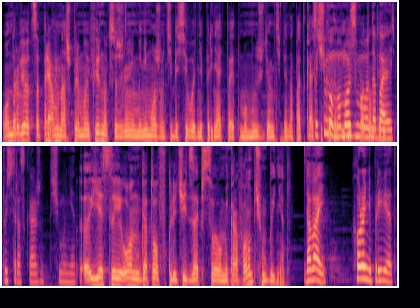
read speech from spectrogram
Он рвется прямо угу. в наш прямой эфир, но, к сожалению, мы не можем тебя сегодня принять, поэтому мы ждем тебя на подкасте. Почему? Мы можем его добавить, пусть расскажет. Почему нет? Э, если он готов включить запись своего микрофона, почему бы и нет? Давай. Хрони, привет.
